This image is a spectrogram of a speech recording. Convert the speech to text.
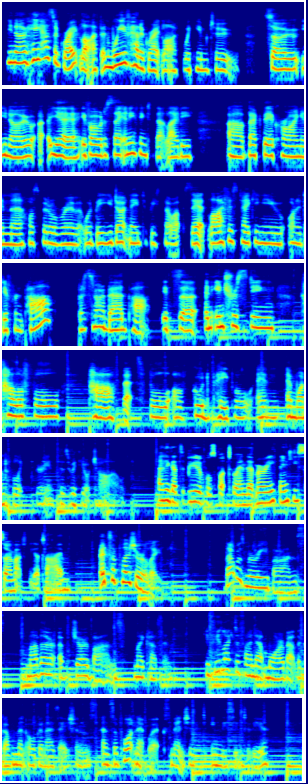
you know, he has a great life and we've had a great life with him too. So, you know, uh, yeah, if I were to say anything to that lady, uh, back there crying in the hospital room, it would be, you don't need to be so upset. Life is taking you on a different path, but it's not a bad path. It's a, an interesting, colourful path that's full of good people and, and wonderful experiences with your child. I think that's a beautiful spot to end it, Marie. Thank you so much for your time. It's a pleasure, Elise. That was Marie Barnes, mother of Joe Barnes, my cousin. If you'd like to find out more about the government organisations and support networks mentioned in this interview,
